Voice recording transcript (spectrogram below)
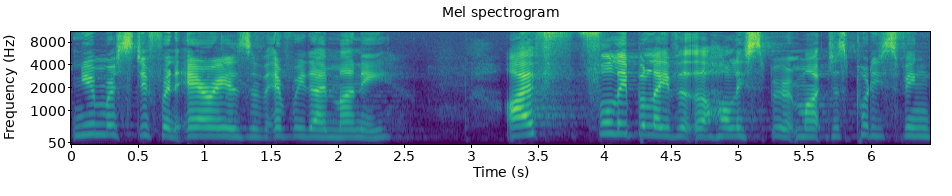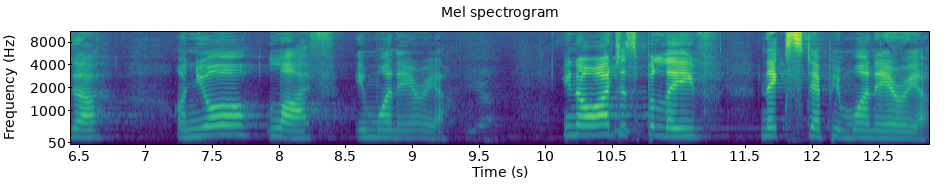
numerous different areas of everyday money, I fully believe that the Holy Spirit might just put His finger on your life in one area. You know, I just believe next step in one area.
